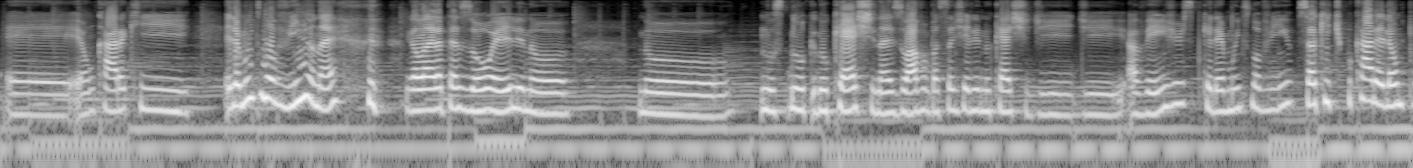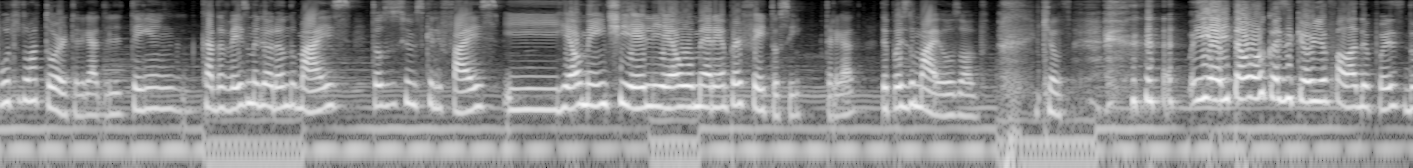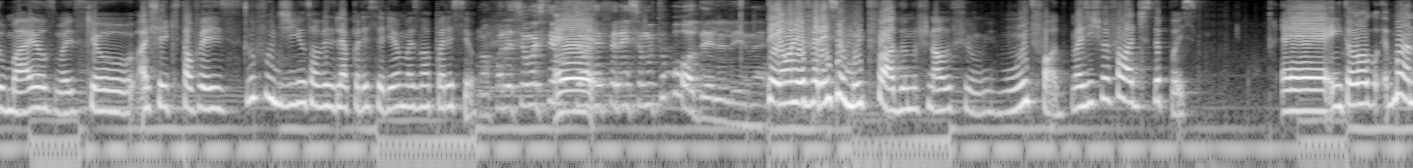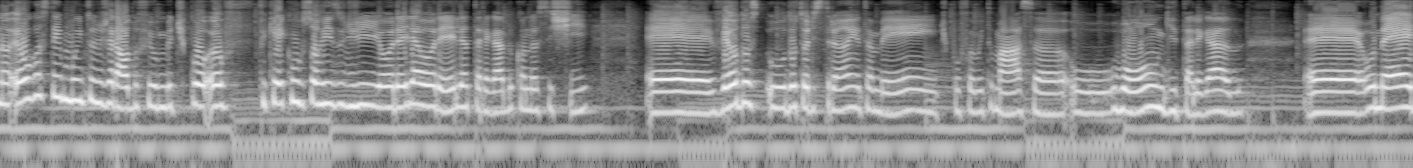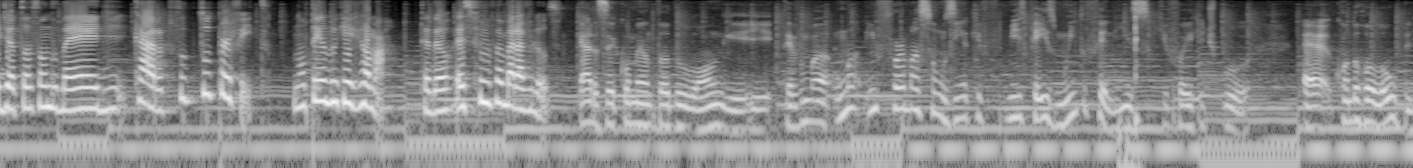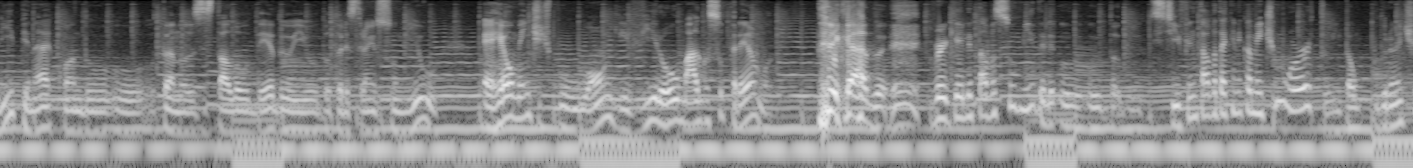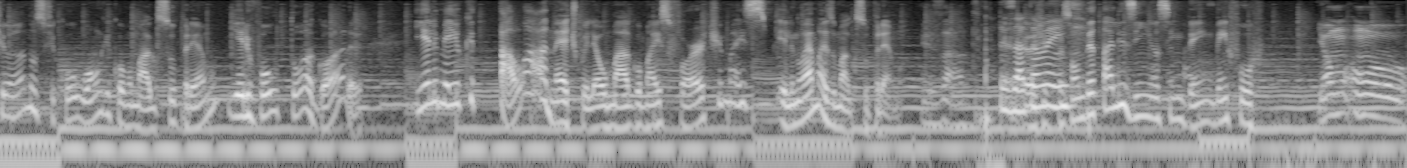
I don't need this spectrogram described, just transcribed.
É, é um cara que. Ele é muito novinho, né? A galera até zoa ele no. No. No, no, no cast, né? Zoavam bastante ele no cast de, de Avengers, porque ele é muito novinho. Só que, tipo, cara, ele é um puto de um ator, tá ligado? Ele tem cada vez melhorando mais todos os filmes que ele faz. E realmente ele é o Homem-Aranha perfeito, assim, tá ligado? Depois do Miles, óbvio. E aí tá uma coisa que eu ia falar depois do Miles, mas que eu achei que talvez, no fundinho, talvez ele apareceria, mas não apareceu. Não apareceu, mas tem, É. uma referência muito boa dele ali, né? Tem uma referência muito foda no final do filme. Muito foda. Mas a gente vai falar disso depois. É, então, eu- mano, eu gostei muito no geral do filme. Tipo, eu fiquei com um sorriso de orelha a orelha, tá ligado? Quando eu assisti. É, ver o, o Doutor Estranho também, tipo, foi muito massa. O, o Wong, tá ligado? É, o Ned, a atuação do Ned. Cara, tudo, tudo perfeito. Não tenho do que reclamar, entendeu? Esse filme foi maravilhoso. Cara, você comentou do Wong e teve uma, uma informaçãozinha que me fez muito feliz, que foi que, tipo, é, quando rolou o blip, né, quando o, o Thanos estalou o dedo e o Doutor Estranho sumiu, é realmente, tipo, o Wong virou o Mago Supremo, tá ligado? Porque ele tava sumido, ele- o, o- o Stephen tava tecnicamente morto, então durante anos ficou o Wong como Mago Supremo e ele voltou agora e ele meio que tá lá, né? Tipo, ele é o mago mais forte, mas ele não é mais o mago supremo. Exato. Eu achei que foi Exatamente. só um detalhezinho, assim, bem, bem fofo. E é, um-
